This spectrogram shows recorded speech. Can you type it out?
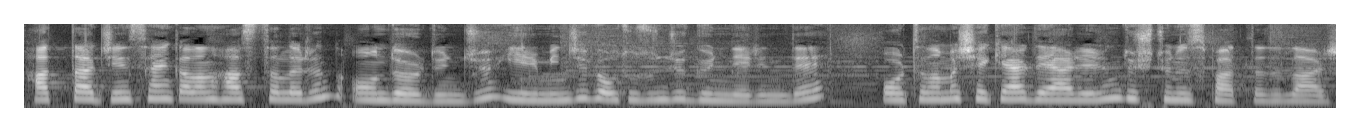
Hatta ginseng alan hastaların 14. 20. ve 30. günlerinde ortalama şeker değerlerinin düştüğünü ispatladılar.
